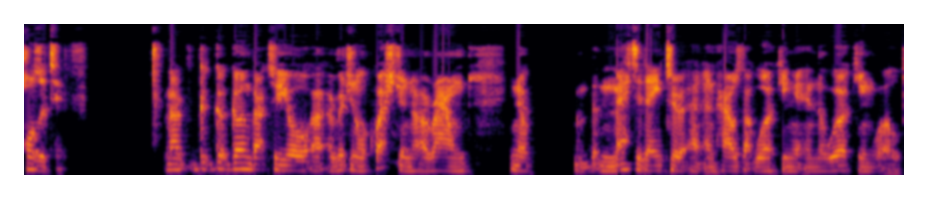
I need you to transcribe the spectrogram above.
positive. Now, g- going back to your uh, original question around, you know, metadata and, and how's that working in the working world,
